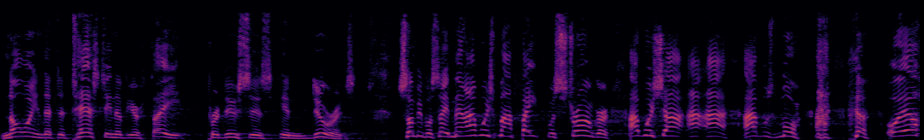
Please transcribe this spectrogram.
Knowing that the testing of your faith produces endurance. Some people say, man, I wish my faith was stronger. I wish I, I, I, I was more. I, well,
